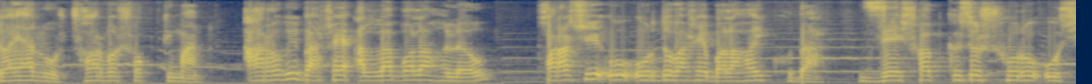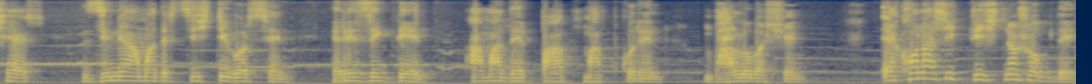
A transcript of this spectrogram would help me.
দয়ালু, সর্বশক্তিমান। আরবি ভাষায় আল্লাহ বলা হলেও ফরাসি ও উর্দু ভাষায় বলা হয় ক্ষুদা যে সব কিছুর শুরু ও শেষ, যিনি আমাদের সৃষ্টি করছেন, রিজিক দেন, আমাদের পাপ মাফ করেন। ভালোবাসেন। এখন আসি কৃষ্ণ শব্দে।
